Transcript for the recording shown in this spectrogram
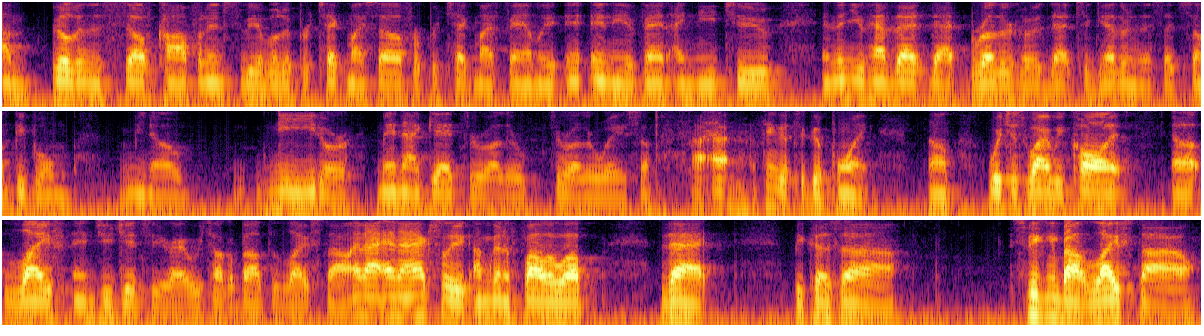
I'm building this self confidence to be able to protect myself or protect my family in, in the event I need to. And then you have that that brotherhood, that togetherness that some people, you know, need or may not get through other through other ways. So I, I I think that's a good point. Um, which is why we call it uh, life and jujitsu, right? We talk about the lifestyle, and I, and I actually I'm going to follow up that because uh, speaking about lifestyle,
